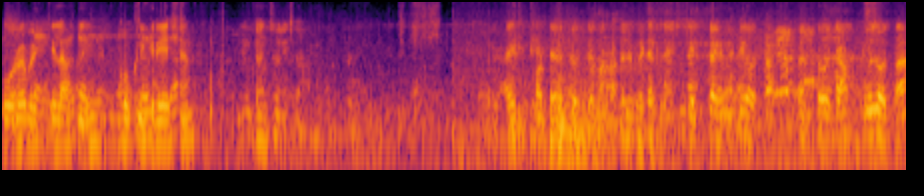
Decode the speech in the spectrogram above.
पोरं भेटतील आपली. कोकणी क्रिएशन हॉटेल शोधते पण हॉटेल भेटत नाही. शेतकरी शेतकरीमध्ये होता? पण तो जाम फुल होता.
